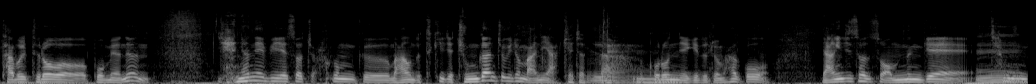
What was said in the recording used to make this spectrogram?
답을 들어보면은 예년에 비해서 조금 그 마운드 특히 이제 중간 쪽이 좀 많이 약해졌다. 네. 그런 얘기도 좀 하고 양의지 선수 없는 게참 음.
